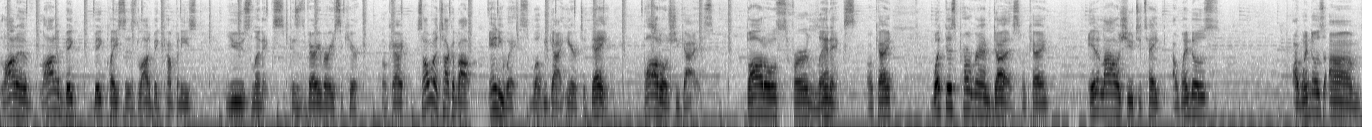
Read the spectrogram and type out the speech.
A lot of a lot of big big places, a lot of big companies use Linux because it's very very secure. Okay, so I want to talk about anyways what we got here today. Bottles, you guys. Bottles for Linux. Okay what this program does, okay, it allows you to take a Windows, a Windows, um,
